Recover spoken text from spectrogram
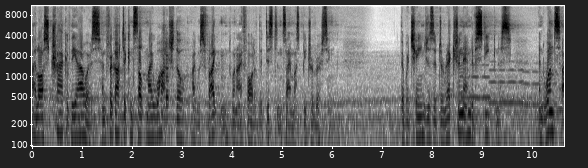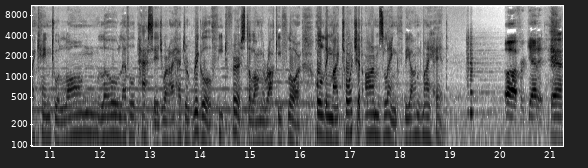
I lost track of the hours and forgot to consult my watch, though I was frightened when I thought of the distance I must be traversing. There were changes of direction and of steepness, and once I came to a long, low level passage where I had to wriggle feet first along the rocky floor, holding my torch at arm's length beyond my head. Oh, forget it. Yeah.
